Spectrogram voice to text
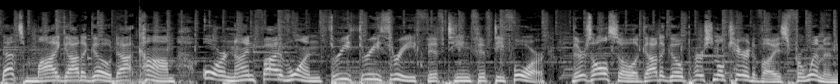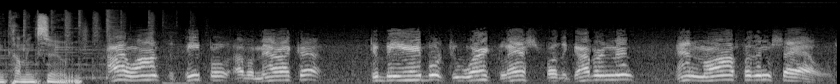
that's mygottago.com or 951 333 1554. There's also a Gotta Go personal care device for women coming soon. I want the people of America to be able to work less for the government and more for themselves.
